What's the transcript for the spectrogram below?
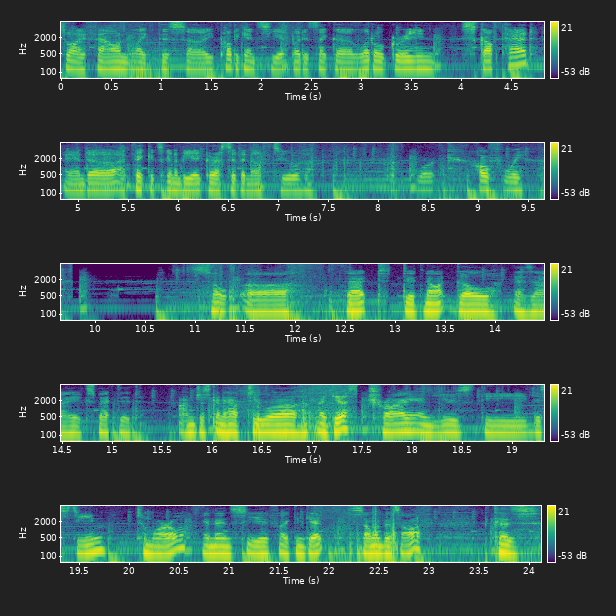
So I found like this, uh, you probably can't see it, but it's like a little green scuff pad, and uh, I think it's going to be aggressive enough to uh, work, hopefully. So uh, that did not go as I expected. I'm just going to have to, uh, I guess, try and use the, the steam tomorrow and then see if I can get some of this off because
